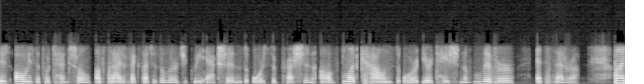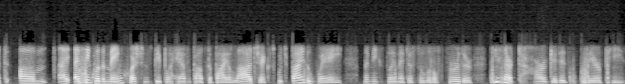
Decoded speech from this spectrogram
there's always the potential of side effects such as allergic reactions or suppression of blood counts or irritation of liver, etc. But um, I, I think one of the main questions people have about the biologics, which, by the way, let me explain that just a little further. These are targeted therapies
